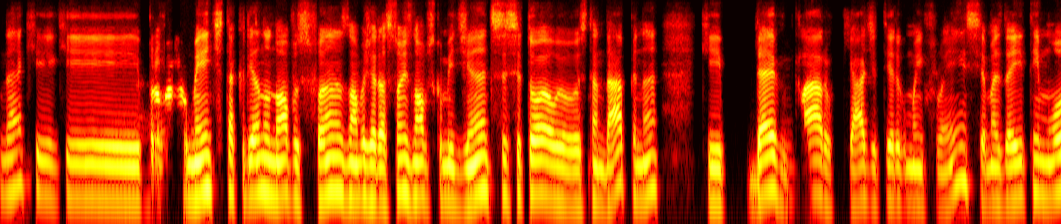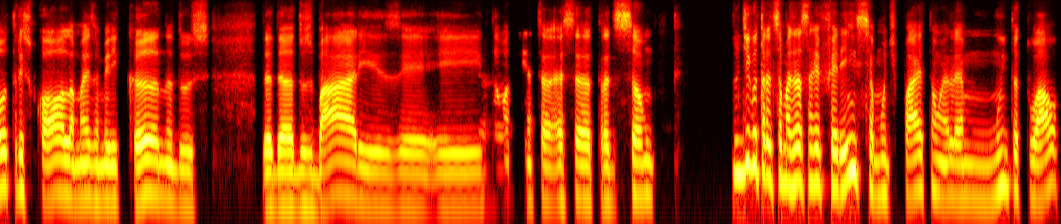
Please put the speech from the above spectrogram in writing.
né? Que, que provavelmente está criando novos fãs, novas gerações, novos comediantes. Você citou o stand-up, né? Que deve, claro, que há de ter alguma influência, mas daí tem uma outra escola mais americana dos, da, da, dos bares, e, e então assim, essa, essa tradição, não digo tradição, mas essa referência a Monty Python, ela é muito atual.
